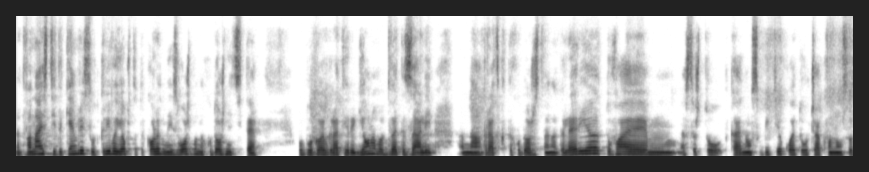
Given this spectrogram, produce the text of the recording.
На 12 декември се открива и общата коледна изложба на художниците от Благоевград и региона в двете зали на Градската художествена галерия. Това е също така едно събитие, което е очаквано с,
